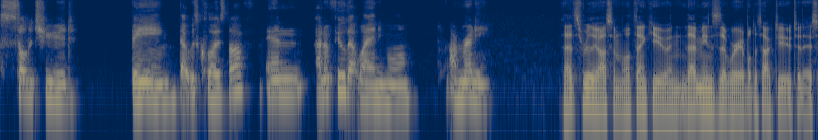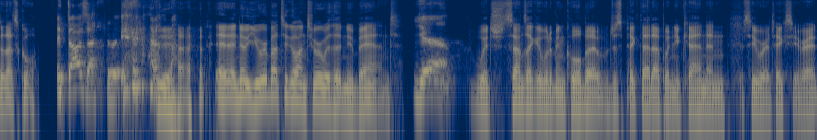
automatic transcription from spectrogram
solitude being that was closed off. And I don't feel that way anymore. I'm ready. That's really awesome. Well, thank you. And that means that we're able to talk to you today. So that's cool. It does actually. yeah. And I know you were about to go on tour with a new band, yeah. Which sounds like it would have been cool, but just pick that up when you can and see where it takes you, right?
